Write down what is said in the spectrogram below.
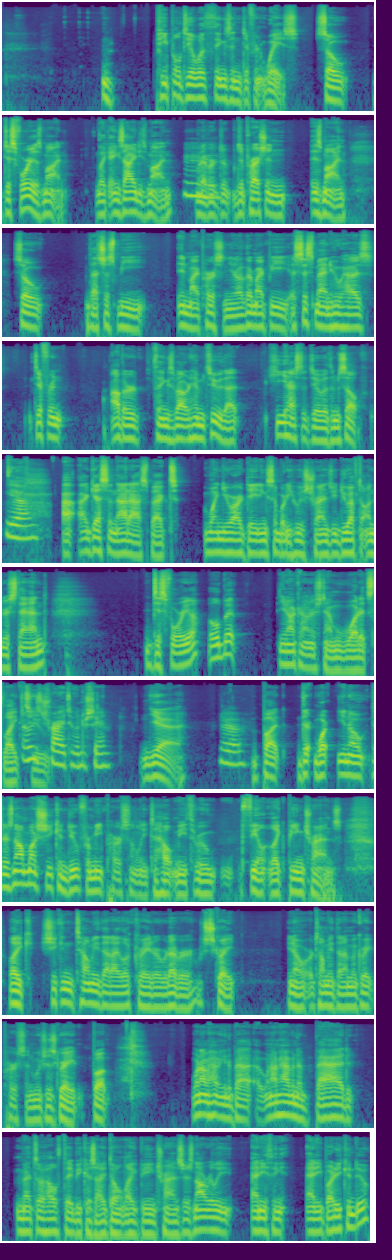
People deal with things in different ways. So dysphoria is mine. Like anxiety is mine. Whatever hmm. de- depression is mine. So that's just me in my person. You know, there might be a cis man who has different other things about him too that he has to deal with himself. Yeah. I, I guess in that aspect, when you are dating somebody who is trans, you do have to understand dysphoria a little bit. You're not gonna understand what it's like At to least try to understand. yeah. Yeah. but there, what you know there's not much she can do for me personally to help me through feel like being trans like she can tell me that i look great or whatever which is great you know or tell me that i'm a great person which is great but when i'm having a bad when i'm having a bad mental health day because i don't like being trans there's not really anything anybody can do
